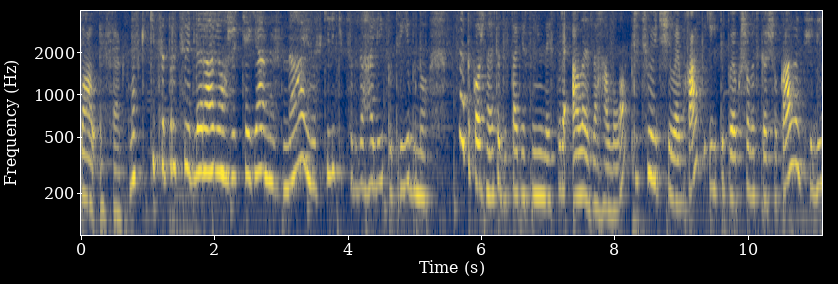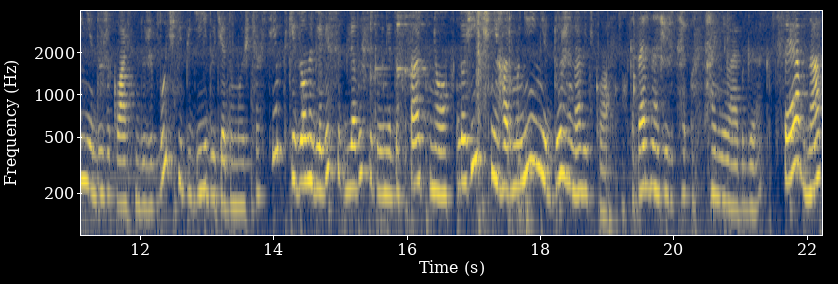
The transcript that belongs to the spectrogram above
вау-ефект. Наскільки це працює для реального життя, я не знаю. Наскільки це взагалі потрібно. Ну, також, знаєте, достатньо сумнівна історія, але загалом працюючий лайфхак, і типу, якщо ви таке шукали, ці лінії дуже класні, дуже влучні, підійдуть. Я думаю, що всім такі зони для висвіт... для висвітлення достатньо логічні, гармонійні, дуже навіть класно. Тепер, значить, цей останній лайфхак. Це в нас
